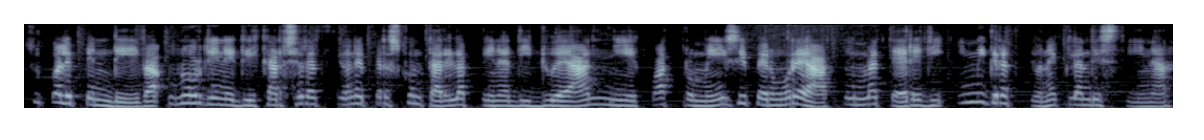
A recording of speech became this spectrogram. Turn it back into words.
sul quale pendeva un ordine di carcerazione per scontare la pena di due anni e quattro mesi per un reato in materia di immigrazione clandestina,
